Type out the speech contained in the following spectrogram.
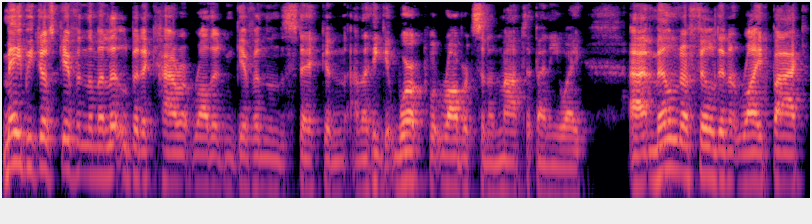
maybe just giving them a little bit of carrot rather than giving them the stick. And, and I think it worked with Robertson and Matip anyway. Uh, Milner filled in at right back.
